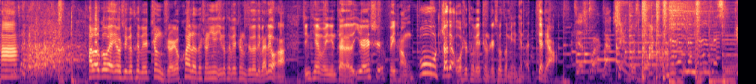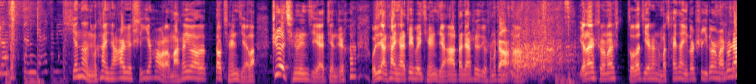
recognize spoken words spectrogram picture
哈，Hello，各位，又是一个特别正直又快乐的声音，一个特别正直的礼拜六啊！今天为您带来的依然是非常不着调，我是特别正直、羞涩、腼腆的调调。天呐，你们看一下，二月十一号了，马上又要到情人节了。这情人节简直，我就想看一下这回情人节啊，大家是有什么招啊？原来说什么走到街上什么拆散一对是一对吗？是不是？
